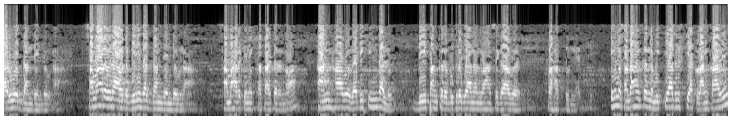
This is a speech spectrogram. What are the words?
දරුවෙක් දන් දෙන්න වුණා. සමහර වෙලාවට බිරිඳක් දන් දෙන්න වුණා. සමහර කෙනෙක් කතා කරනවා තණ්හාව වැඩි හින්දාලු දීපංකර බුදුරජාණන් වහන්සේ ගාව රහත්ුන්නේ නැත්තේ. එහෙම සඳහන් කරන මිත්‍යා දෘෂ්ටියක් ලංකාවේ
